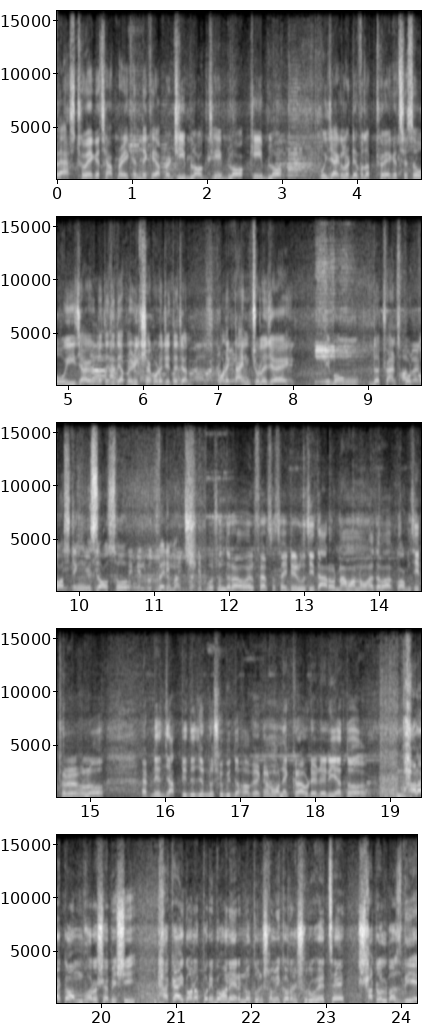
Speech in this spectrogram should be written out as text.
ভ্যাস্ট হয়ে গেছে, আপনার এখান থেকে আপনার G block J block K block ওই জায়গাগুলো ডেভেলপড হয়ে গেছে। সো ওই জায়গাগুলোতে যদি আপনি রিক্সা করে যেতে যান অনেক টাইম চলে যায় এবং the transport costing is also very much Bashundhara welfare সোসাইটির উচিত আরও নামানো হয়তো বা কম সিট হলেও অ্যাটলিস্ট যাত্রীদের জন্য সুবিধা হবে কারণ অনেক ক্রাউডেড এরিয়া তো। ভাড়া কম ভরসা বেশি। ঢাকায় গণপরিবহনের নতুন সমীকরণ শুরু হয়েছে শাটল বাস দিয়ে।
